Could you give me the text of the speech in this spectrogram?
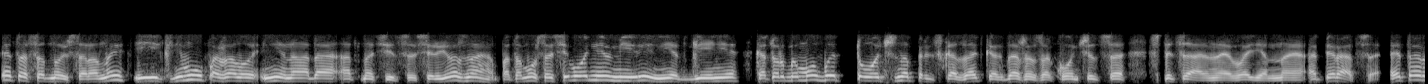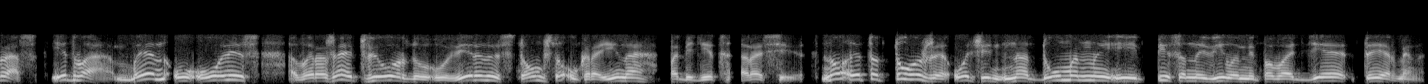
Это с одной стороны, и к нему, пожалуй, не надо относиться серьезно, потому что сегодня в мире нет гения, который бы мог бы точно предсказать, когда же закончится специальная военная операция. Это раз. И два. Бен Уоллес выражает твердую уверенность в том, что Украина победит Россию. Но это тоже очень надуманный и писанный вилами по воде термин.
